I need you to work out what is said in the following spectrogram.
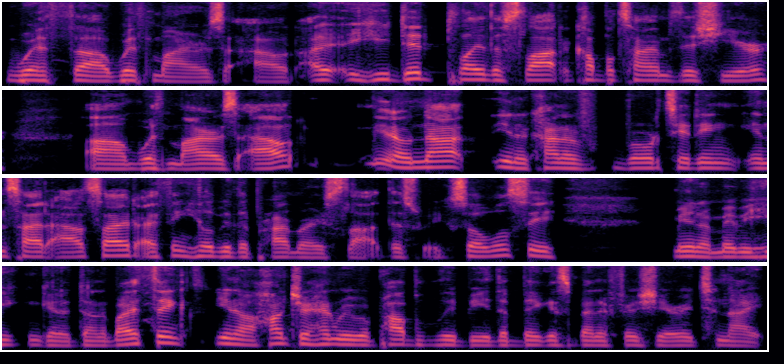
with uh, with Meyers out. I, he did play the slot a couple times this year um, with Meyers out. You know, not you know, kind of rotating inside outside. I think he'll be the primary slot this week. So we'll see. You know, maybe he can get it done. But I think you know Hunter Henry will probably be the biggest beneficiary tonight.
